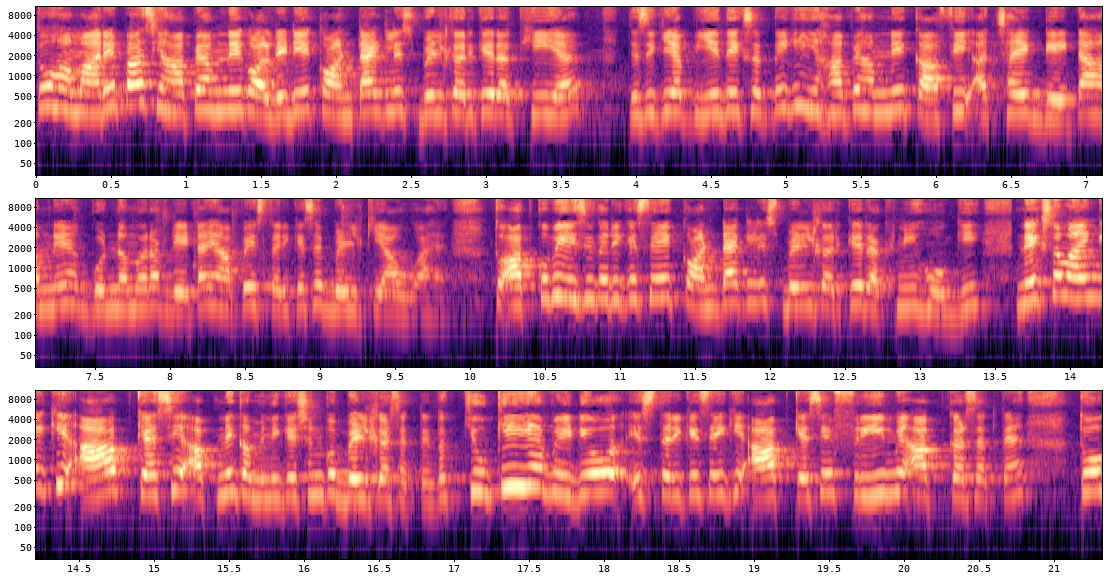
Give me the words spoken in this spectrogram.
तो हमारे पास यहाँ पे हमने एक ऑलरेडी एक कॉन्टैक्ट लिस्ट बिल्ड करके रखी है। जैसे कि आप ये देख सकते हैं कि यहाँ पे हमने काफ़ी अच्छा एक डेटा हमने गुड नंबर ऑफ़ डेटा यहाँ पे इस तरीके से बिल्ड किया हुआ है। तो आपको भी इसी तरीके से एक कॉन्टैक्ट लिस्ट बिल्ड करके रखनी होगी। नेक्स्ट हम आएँगे कि आप कैसे अपने कम्युनिकेशन को बिल्ड कर सकते हैं। तो क्योंकि ये वीडियो इस तरीके से कि आप कैसे फ्री में आप कर सकते हैं तो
